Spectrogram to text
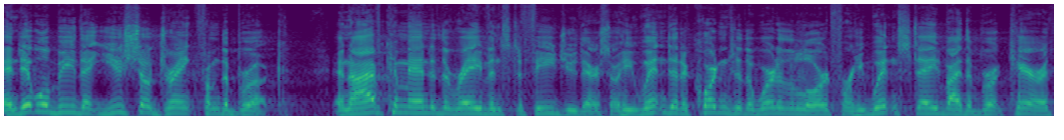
And it will be that you shall drink from the brook. And I have commanded the ravens to feed you there. So he went and did according to the word of the Lord, for he went and stayed by the brook Kerith,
